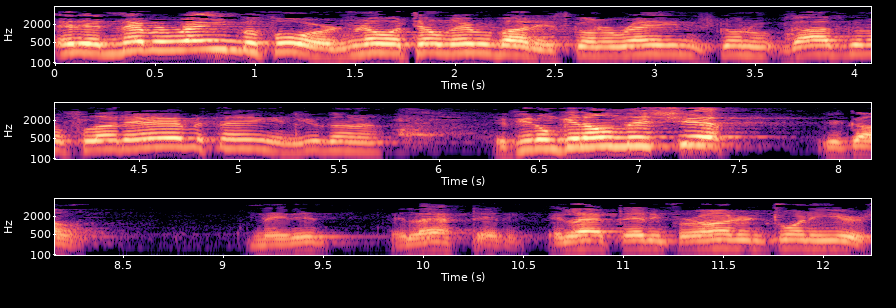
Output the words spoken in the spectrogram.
It had never rained before. Noah told everybody it's going to rain. It's going to, God's going to flood everything, and you're going to. If you don't get on this ship, you're gone. And they didn't. They laughed at him. They laughed at him for 120 years.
